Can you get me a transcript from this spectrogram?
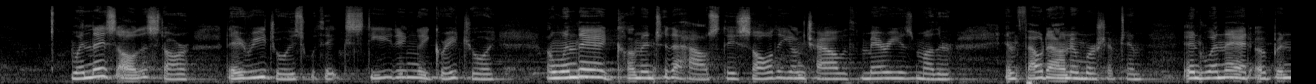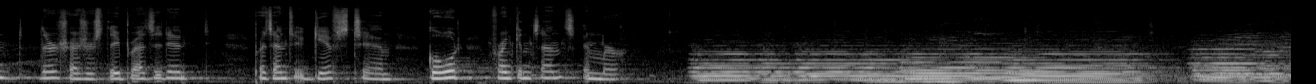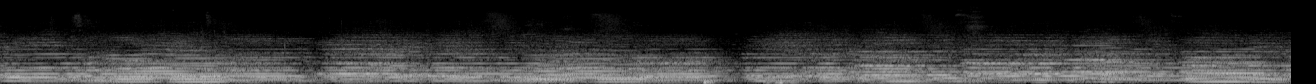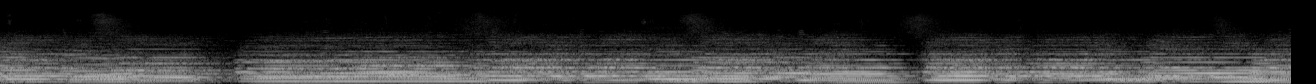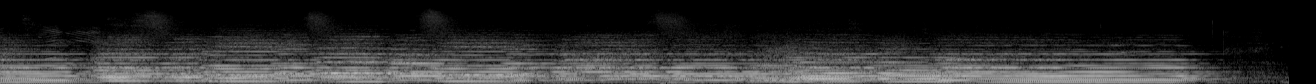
When they saw the star, they rejoiced with exceedingly great joy. And when they had come into the house, they saw the young child with Mary his mother, and fell down and worshipped him. And when they had opened their treasures, they presented, presented gifts to him gold, frankincense, and myrrh.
